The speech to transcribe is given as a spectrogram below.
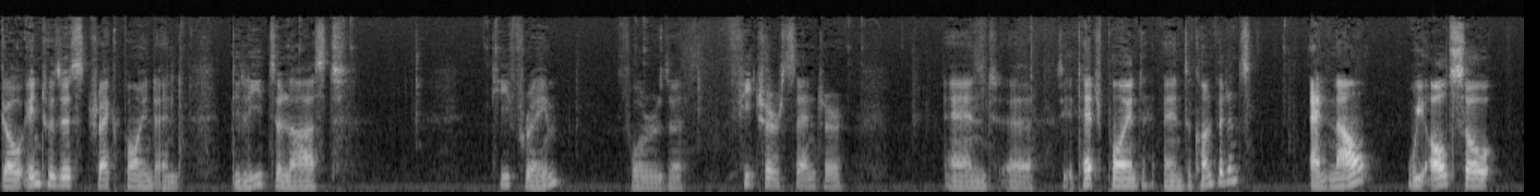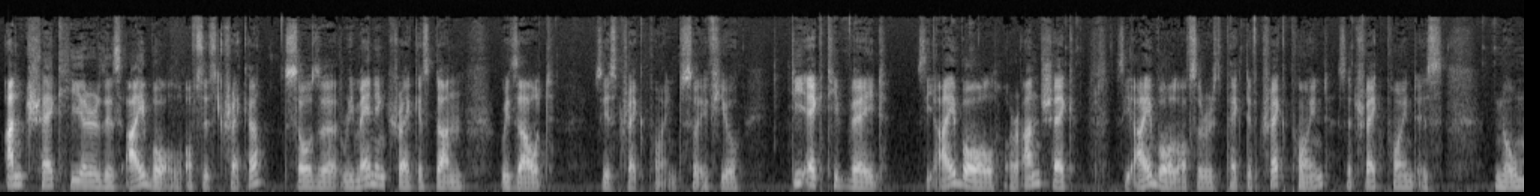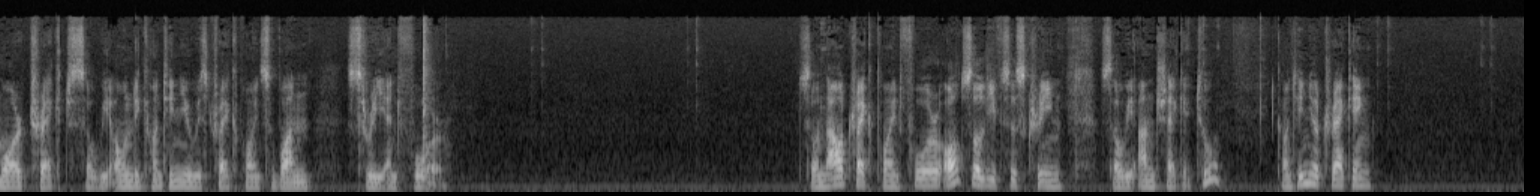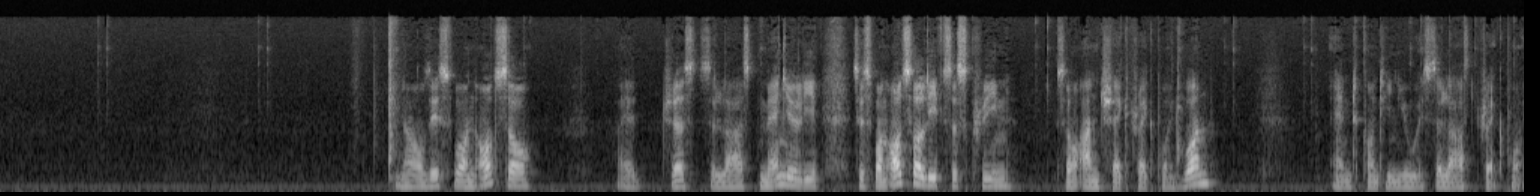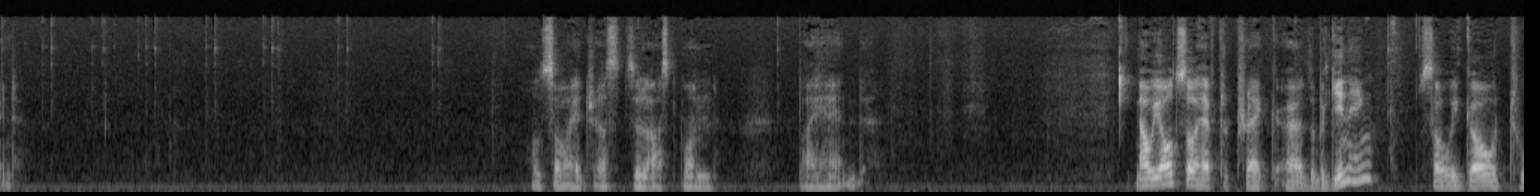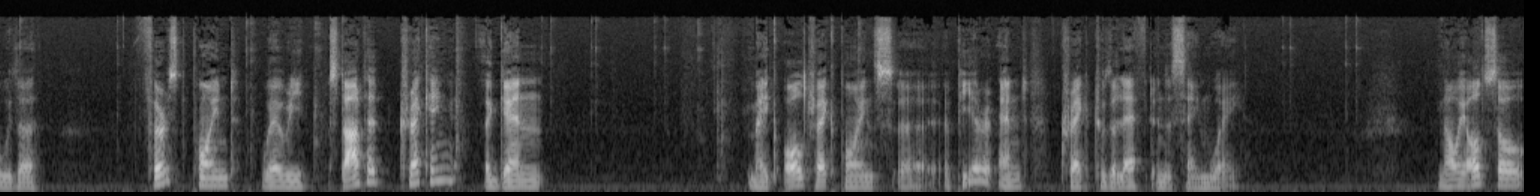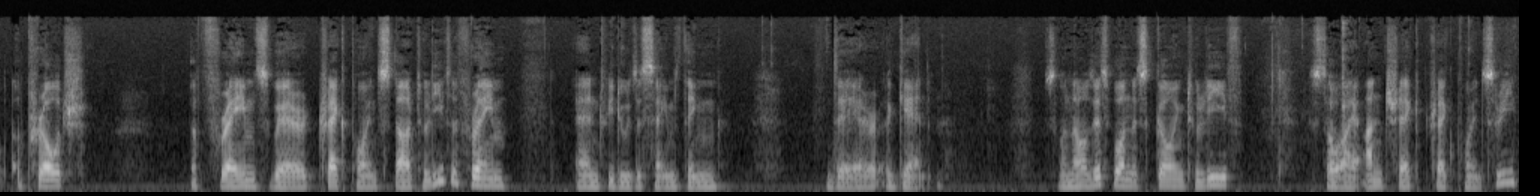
Go into this track point and delete the last keyframe for the feature center and uh, the attach point and the confidence. And now we also uncheck here this eyeball of this tracker. So the remaining track is done without this track point. So if you deactivate the eyeball or uncheck the eyeball of the respective track point, the track point is no more tracked. So we only continue with track points 1, 3 and 4. So now track point 4 also leaves the screen, so we uncheck it too. Continue tracking. Now this one also, I adjust the last manually. This one also leaves the screen, so uncheck track point 1 and continue with the last track point. Also I adjust the last one by hand. Now we also have to track uh, the beginning. So we go to the first point where we started tracking. Again, make all track points uh, appear and track to the left in the same way. Now we also approach frames where track points start to leave the frame and we do the same thing there again. So now this one is going to leave. So I uncheck track point 3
